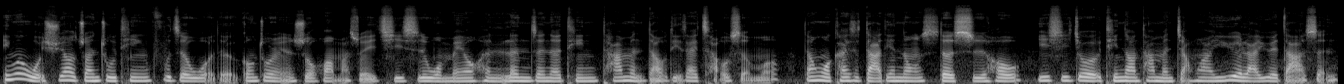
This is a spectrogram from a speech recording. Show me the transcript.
因为我需要专注听负责我的工作人员说话嘛，所以其实我没有很认真的听他们到底在吵什么。当我开始打电动的时候，依稀就听到他们讲话越来越大声。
